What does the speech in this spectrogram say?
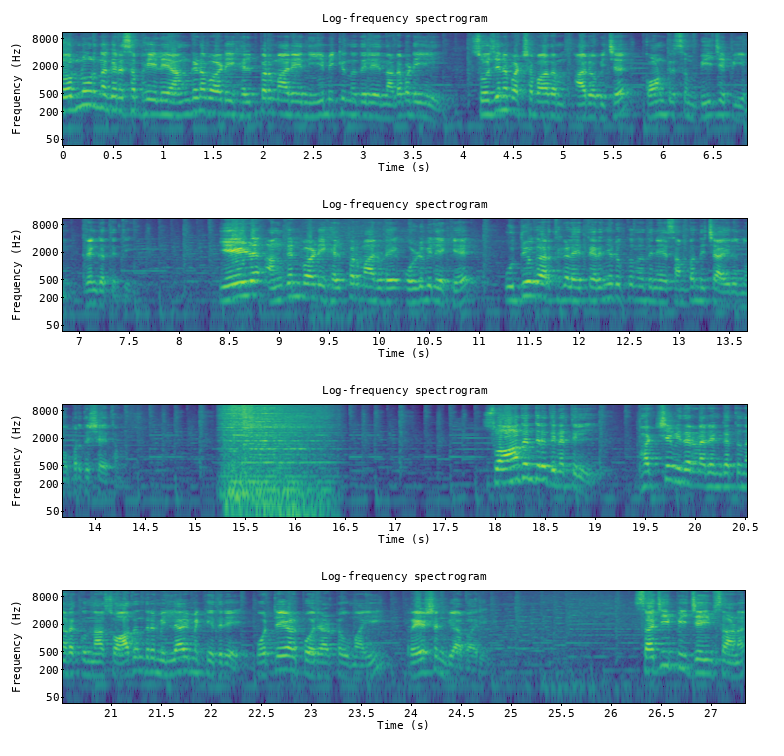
ഷൊർണൂർ നഗരസഭയിലെ അങ്കണവാടി ഹെൽപ്പർമാരെ നിയമിക്കുന്നതിലെ നടപടിയിൽ സ്വജനപക്ഷപാതം ആരോപിച്ച് കോൺഗ്രസും ബി ജെ പിയും രംഗത്തെത്തി. ഏഴ് അംഗൻവാടി ഹെൽപ്പർമാരുടെ ഒഴിവിലേക്ക് ഉദ്യോഗാർത്ഥികളെ തെരഞ്ഞെടുക്കുന്നതിനെ സംബന്ധിച്ചായിരുന്നു പ്രതിഷേധം. സ്വാതന്ത്ര്യദിനത്തിൽ ഭക്ഷ്യവിതരണ രംഗത്ത് നടക്കുന്ന സ്വാതന്ത്ര്യമില്ലായ്മയ്ക്കെതിരെ ഒറ്റയാൾ പോരാട്ടവുമായി റേഷൻ വ്യാപാരി സജി പി ജെയിംസ് ആണ്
